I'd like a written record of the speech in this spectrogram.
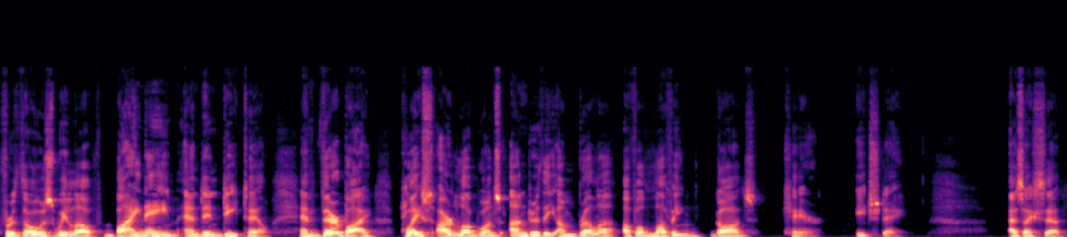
for those we love by name and in detail, and thereby place our loved ones under the umbrella of a loving God's care each day. As I said,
